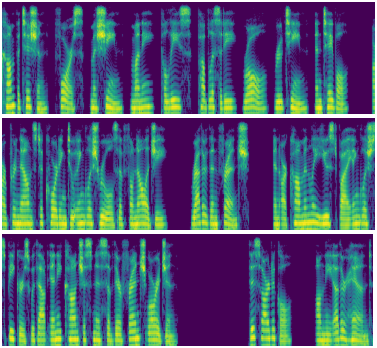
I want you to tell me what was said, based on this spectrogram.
competition, force, machine, money, police, publicity, role, routine, and table, are pronounced according to English rules of phonology, rather than French, and are commonly used by English speakers without any consciousness of their French origin. This article, on the other hand,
